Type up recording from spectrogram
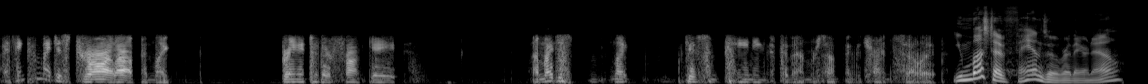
I think I might just draw it up and like bring it to their front gate. I might just like give some paintings to them or something to try and sell it. You must have fans over there now.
